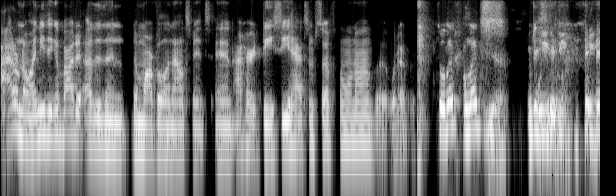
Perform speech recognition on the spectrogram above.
I don't know anything about it other than the Marvel announcements. And I heard DC had some stuff going on, but whatever. So let's let's We-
